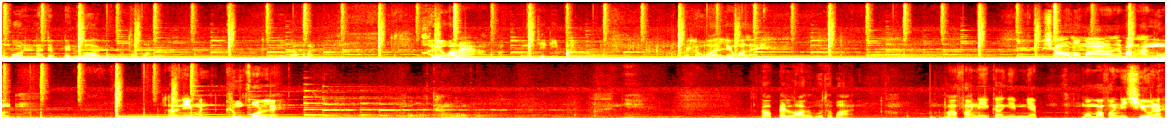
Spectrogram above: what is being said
างบนน่าจะเป็นรอยพระพุทธบาทอันนี้ก็เหมือนเขาเรียกว่าอะไรอะมันองค์เจดีย์ปะไม่รู้ว่าเรียกว่าอะไรเมื่อเช้าเรามาน่าจะมาทางนู้นแต่ตอนนี้เหมือนคึ้มฝนเลยโอ้ทางลง นี่ ก็เป็นรอยพระพุทธบาท มาฝั่งนี้ก็เงียบๆว่ามาฝั่งนี้ชิลนะ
